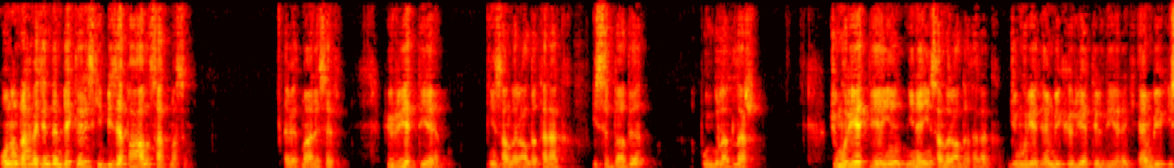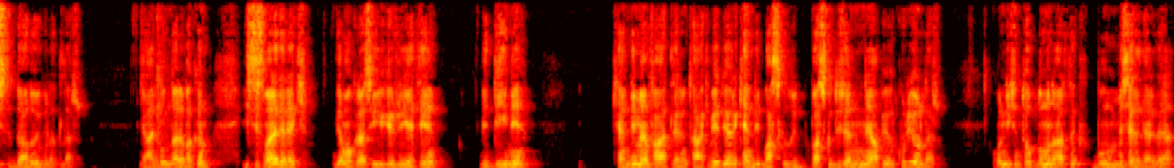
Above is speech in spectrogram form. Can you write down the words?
Onun rahmetinden bekleriz ki bize pahalı satmasın. Evet maalesef hürriyet diye insanları aldatarak istibdadı uyguladılar. Cumhuriyet diye yine insanları aldatarak, Cumhuriyet en büyük hürriyettir diyerek en büyük istibdadı uyguladılar. Yani bunları bakın istismar ederek demokrasiyi, hürriyeti ve dini kendi menfaatlerini takip ediyor, kendi baskı, baskı düzenini ne yapıyor? Kuruyorlar. Onun için toplumun artık bu meselelerde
